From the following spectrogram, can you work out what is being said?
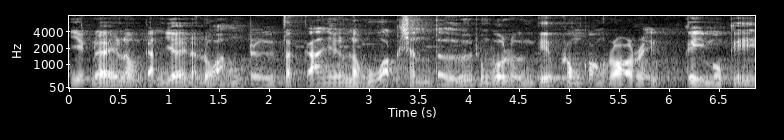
Diệt đế là một cảnh giới đã đoạn trừ tất cả những lậu hoặc sanh tử trong vô lượng kiếp không còn rò rỉ kỳ một cái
